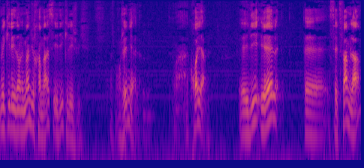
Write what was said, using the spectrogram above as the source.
Mais qu'il est dans les mains du Hamas et il dit qu'il est juif. Franchement, génial. Incroyable. Et il dit Et elle, euh, cette femme-là,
